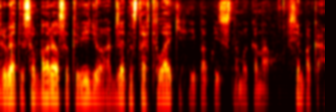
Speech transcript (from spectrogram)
Ребята, если вам понравилось это видео, обязательно ставьте лайки и подписывайтесь на мой канал. Всем пока.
